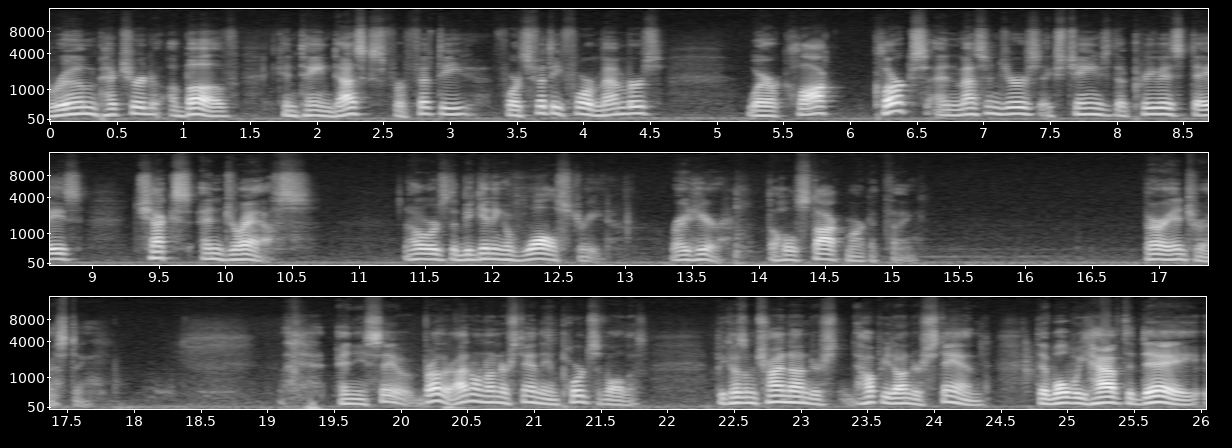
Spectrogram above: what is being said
The room pictured above contained desks for 50 for its 54 members, where clock, clerks and messengers exchanged the previous day's checks and drafts. In other words, the beginning of Wall Street, right here the whole stock market thing. Very interesting. And you say, brother, I don't understand the importance of all this because I'm trying to under, help you to understand that what we have today,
